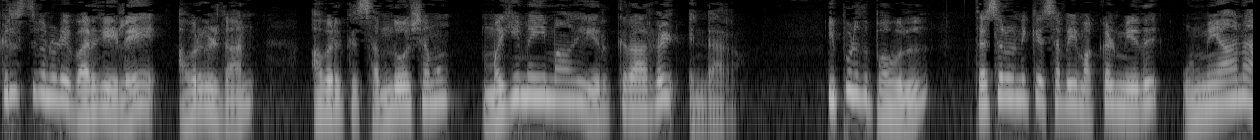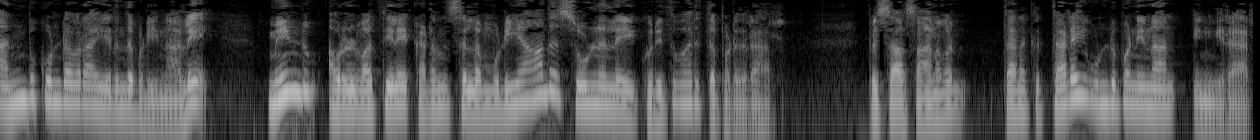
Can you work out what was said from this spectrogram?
கிறிஸ்துவனுடைய வருகையிலே அவர்கள்தான் அவருக்கு சந்தோஷமும் மகிமையுமாக இருக்கிறார்கள் என்றார். இப்பொழுது பவுல் தெசலோனிக்க சபை மக்கள் மீது உண்மையான அன்பு கொண்டவராய் இருந்தபடினாலே மீண்டும் அவர்கள் மத்தியிலே கடந்து செல்ல முடியாத சூழ்நிலையை குறித்து வருத்தப்படுகிறார். பிசாசானவன் தனக்கு தடை உண்டு பண்ணினான் என்கிறார்.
